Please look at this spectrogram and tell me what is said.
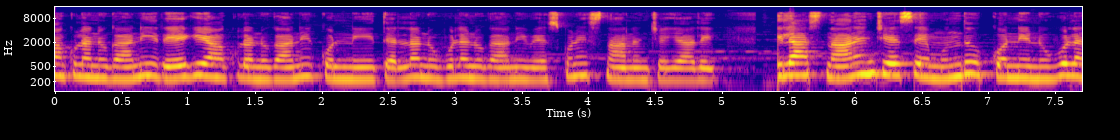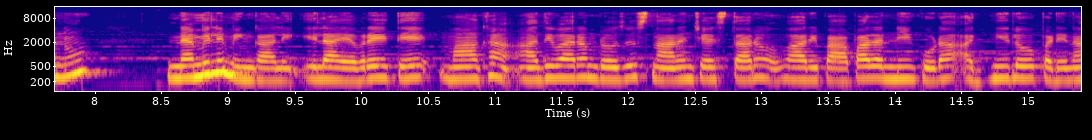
ఆకులను కానీ రేగి ఆకులను కానీ కొన్ని తెల్ల నువ్వులను కానీ వేసుకొని స్నానం చేయాలి. ఇలా స్నానం చేసే ముందు కొన్ని నువ్వులను నమిలి మింగాలి. ఇలా ఎవరైతే మాఘ ఆదివారం రోజు స్నానం చేస్తారో వారి పాపాలన్నీ కూడా అగ్నిలో పడిన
